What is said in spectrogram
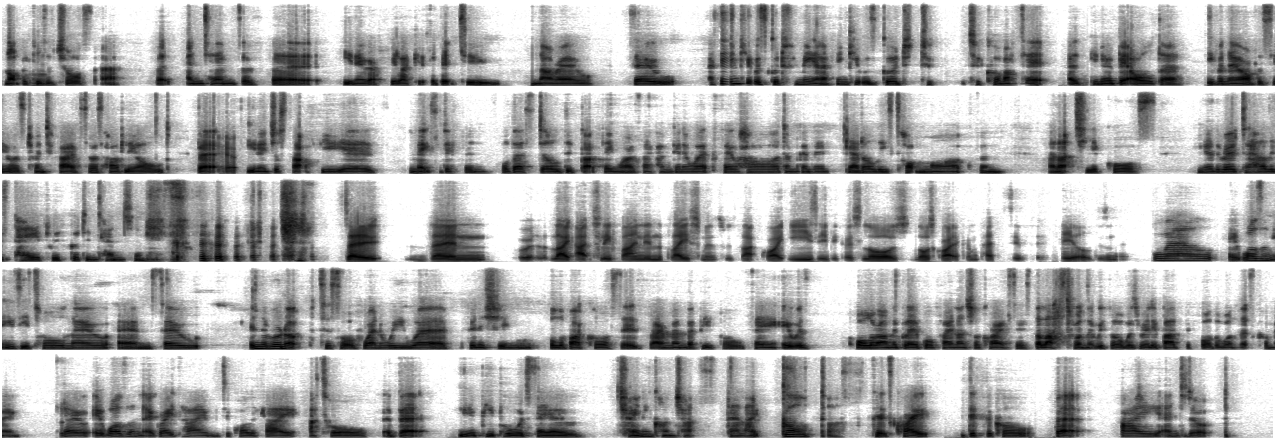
not because of Chaucer, but in terms of, uh, you know, I feel like it's a bit too narrow. So I think it was good for me, and I think it was good to to come at it, as, you know, a bit older, even though obviously I was 25, so I was hardly old. But Yeah. you know, just that few years makes a difference. Although I still did that thing where I was like, I'm going to work so hard, I'm going to get all these top marks, and and actually, of course, you know, the road to hell is paved with good intentions. so then like actually finding the placements was that quite easy because law's law's quite a competitive field, isn't it? well, it wasn't easy at all, no. Um, so in the run up to sort of when we were finishing all of our courses, I remember people saying it was all around the global financial crisis, the last one that we thought was really bad before the one that's coming. So it wasn't a great time to qualify at all. But you know, people would say, "Oh, training contracts, they're like gold dust." So it's quite difficult. But I ended up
